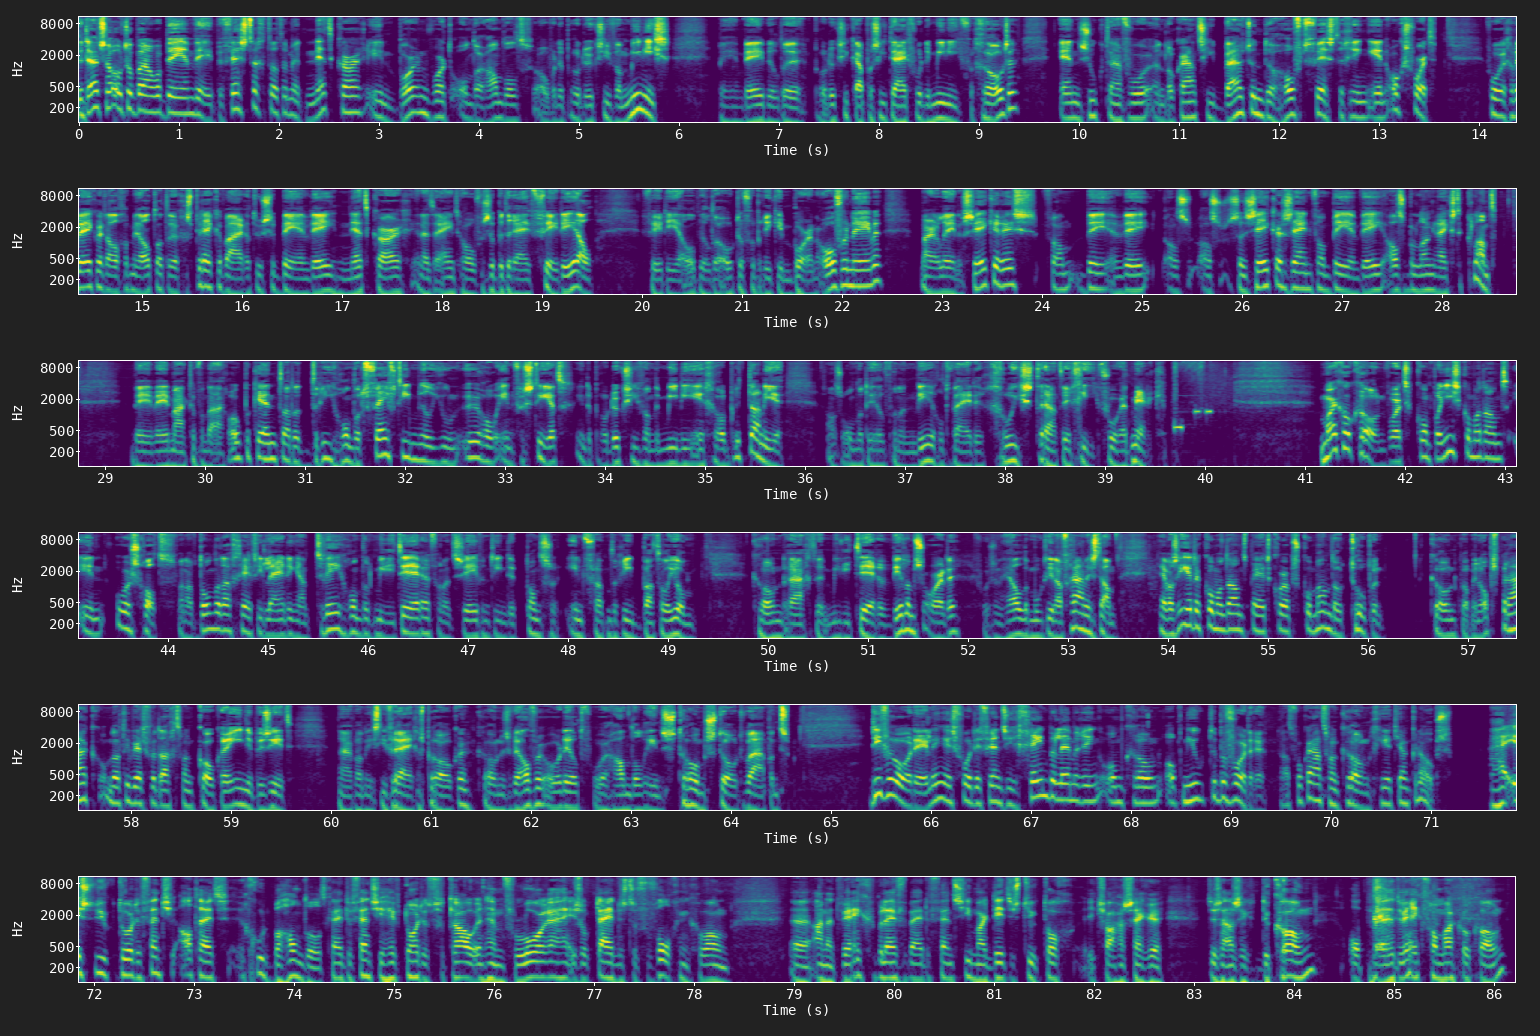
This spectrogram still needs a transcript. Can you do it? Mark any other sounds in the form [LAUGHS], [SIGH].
De Duitse autobouwer BMW bevestigt dat er met Netcar in Born wordt onderhandeld over de productie van minis. BMW wil de productiecapaciteit voor de Mini vergroten en zoekt daarvoor een locatie buiten de hoofdvestiging in Oxford. Vorige week werd al gemeld dat er gesprekken waren tussen BMW, Netcar en het Eindhovense bedrijf VDL. VDL wil de autofabriek in Born overnemen, maar alleen als zeker is van BMW, als, als ze zeker zijn van BMW als belangrijkste klant. BMW maakte vandaag ook bekend dat het 315 miljoen euro investeert in de productie van de Mini in Groot-Brittannië, als onderdeel van een wereldwijde groeistrategie voor het merk. Marco Kroon wordt compagniescommandant in Oorschot. Vanaf donderdag geeft hij leiding aan 200 militairen van het 17e Panzerinfanteriebataljon. Kroon draagt de militaire Willemsorde voor zijn heldenmoed in Afghanistan. Hij was eerder commandant bij het korps commandotroepen. Kroon kwam in opspraak omdat hij werd verdacht van cocaïnebezit. Daarvan is hij vrijgesproken. Kroon is wel veroordeeld voor handel in stroomstootwapens. Die veroordeling is voor Defensie geen belemmering om Kroon opnieuw te bevorderen. De advocaat van Kroon, Geert-Jan Knoops. Hij is natuurlijk door Defensie altijd goed behandeld. Kijk, Defensie heeft nooit het vertrouwen in hem verloren. Hij is ook tijdens de vervolging gewoon uh, aan het werk gebleven bij Defensie. Maar dit is natuurlijk toch, ik zou gaan zeggen, dus aan zich de kroon op uh, het werk van Marco Kroon.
